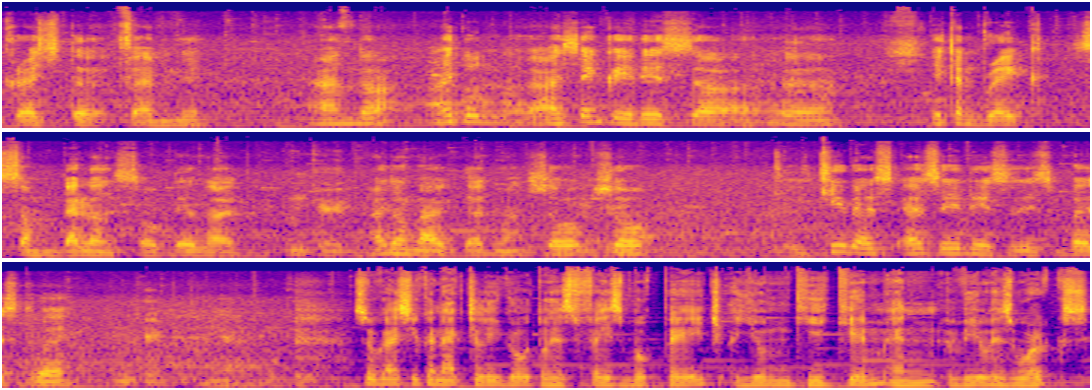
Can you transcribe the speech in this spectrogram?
crash the family. And uh, i don't i think it is uh, uh, it can break some balance of their life. Okay. i don't like that one. So so keep as as it is is best way. Okay. So, guys, you can actually go to his Facebook page, Yoon Ki Kim, and view his works.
